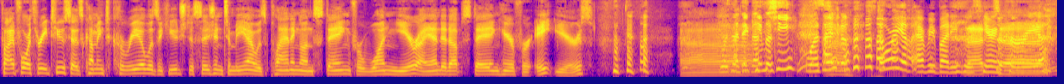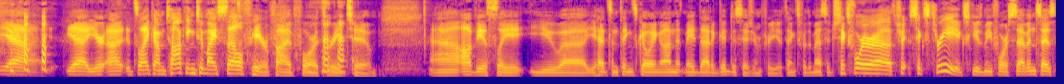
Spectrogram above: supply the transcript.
5432 says, Coming to Korea was a huge decision to me. I was planning on staying for one year. I ended up staying here for eight years. Was it the that's a- kimchi? Was it? Story of everybody who's That, here in uh, Korea. yeah, yeah. You're. Uh, it's like I'm talking to myself here. Five, four, three, two. Uh, obviously, you uh, you had some things going on that made that a good decision for you. Thanks for the message. Six four uh, th- six three, excuse me, four seven says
